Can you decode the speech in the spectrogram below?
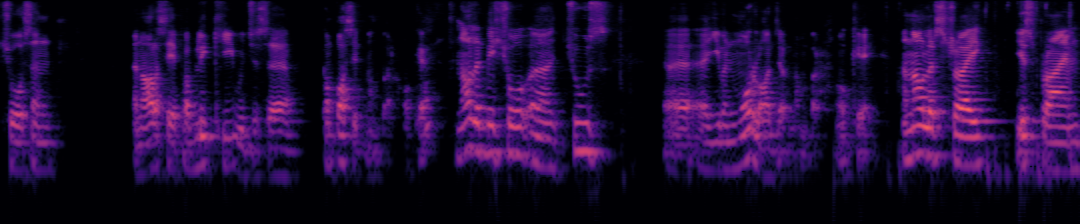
chosen an RSA public key, which is a composite number. Okay. Now let me show uh, choose uh, even more larger number. Okay. And now let's try is prime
